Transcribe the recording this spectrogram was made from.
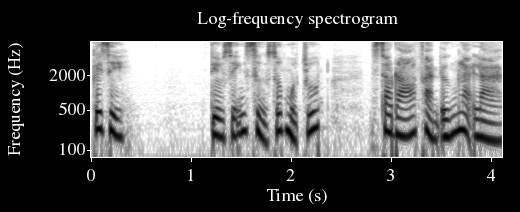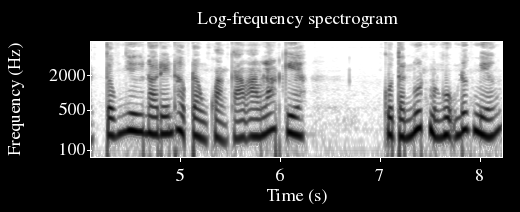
Cái gì? Tiêu dĩnh sửng sốt một chút, Sau đó phản ứng lại là Tống Như nói đến hợp đồng quảng cáo áo lót kia. Cô ta nuốt một ngụm nước miếng,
